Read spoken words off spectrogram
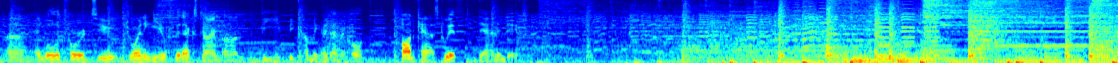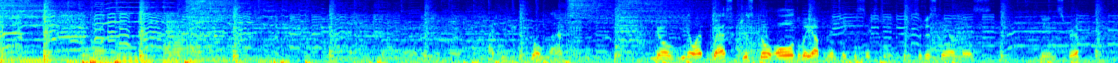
Um, and we'll look forward to joining you for the next time on the Becoming Identical podcast with Dan and Dave. Know what? West, just go all the way up and then take the 16. So just stay on this main strip,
